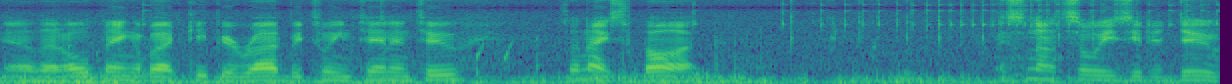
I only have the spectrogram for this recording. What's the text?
Yeah, that whole thing about keep your rod between 10 and 2, it's a nice thought. It's not so easy to do.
